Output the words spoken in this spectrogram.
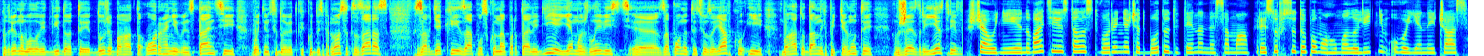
Потрібно було відвідувати дуже багато органів, інстанцій, потім ці довідки кудись приносити. Зараз, завдяки запуску на порталі Дія, є можливість е, заповнити цю заявку і багато даних підтягнути вже з реєстрів. Ще однією інновацією стало створення чат-боту Дитина не сама ресурсу допомогу малолітнім у воєнний час.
